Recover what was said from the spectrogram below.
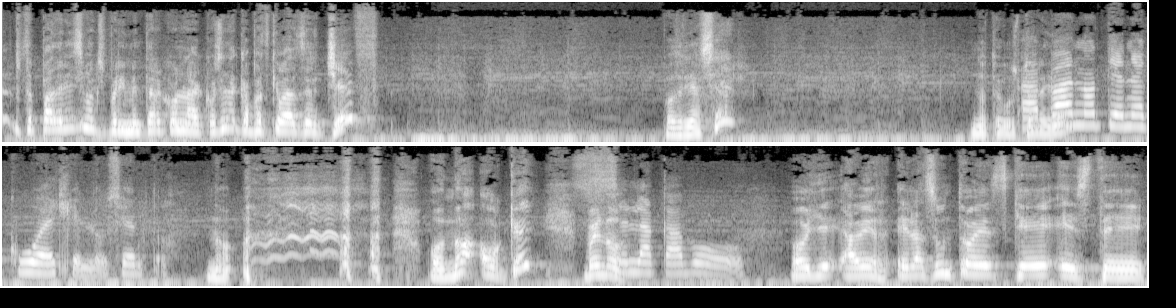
pues está padrísimo experimentar con la cocina. Capaz que va a ser chef. Podría ser. ¿No te gustó la Papá idea? no tiene QH, lo siento. No. ¿O no? Ok. Bueno, Se le acabó. oye, a ver, el asunto es que, este,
